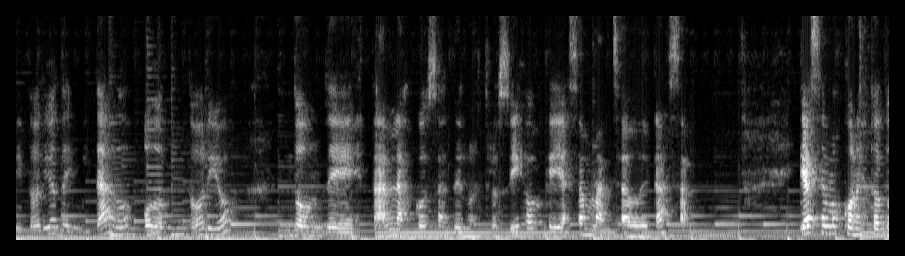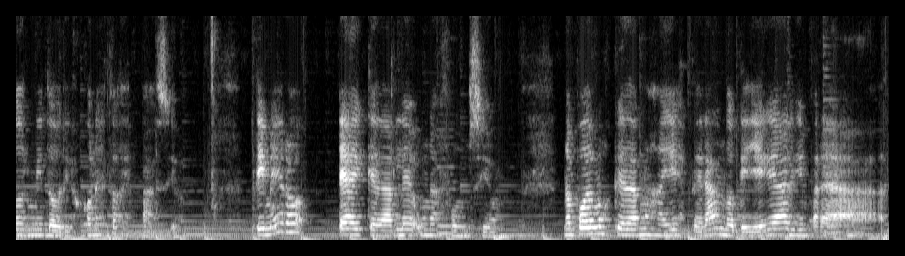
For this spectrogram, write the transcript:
Dormitorios de invitados o dormitorios donde están las cosas de nuestros hijos que ya se han marchado de casa. ¿Qué hacemos con estos dormitorios, con estos espacios? Primero hay que darle una función. No podemos quedarnos ahí esperando que llegue alguien para,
